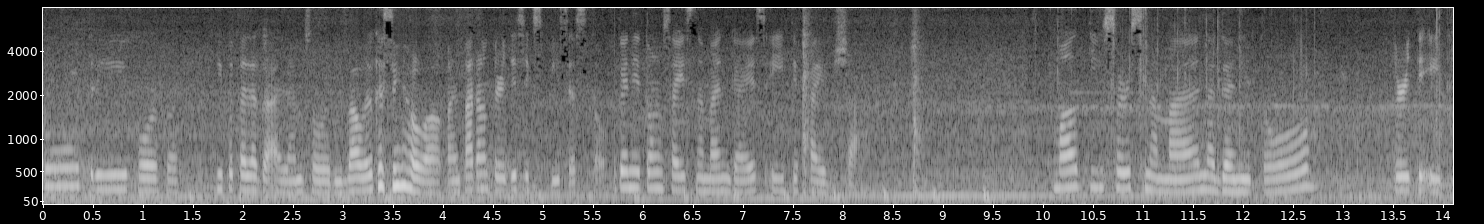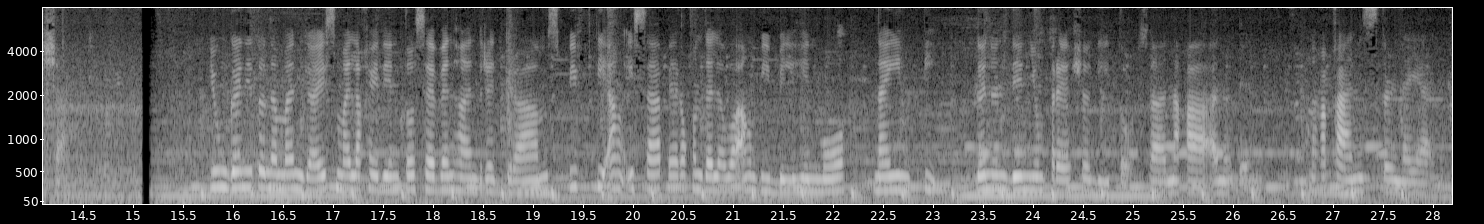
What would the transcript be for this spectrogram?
2, 3, 4, 5. Hindi ko talaga alam. Sorry. Bawal kasing hawakan. Parang 36 pieces to. Ganitong size naman guys, 85 siya. Maltesers naman na ganito, 38 siya. Yung ganito naman guys, malaki din to, 700 grams. 50 ang isa, pero kung dalawa ang bibilihin mo, 90. Ganon din yung presyo dito sa naka, ano din, naka canister na yan.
